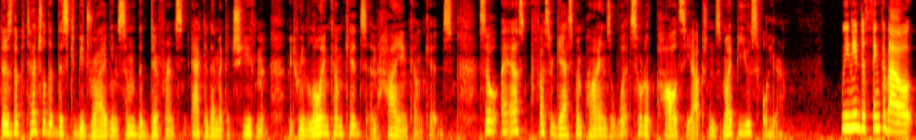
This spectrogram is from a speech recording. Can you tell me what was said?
there's the potential that this could be driving some of the difference in academic achievement between low income kids and high income kids. So I asked Professor Gassman-Pines what sort of policy options might be useful here. We need to think about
